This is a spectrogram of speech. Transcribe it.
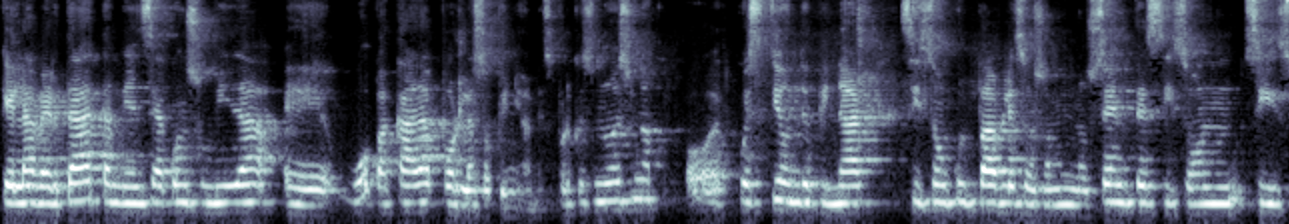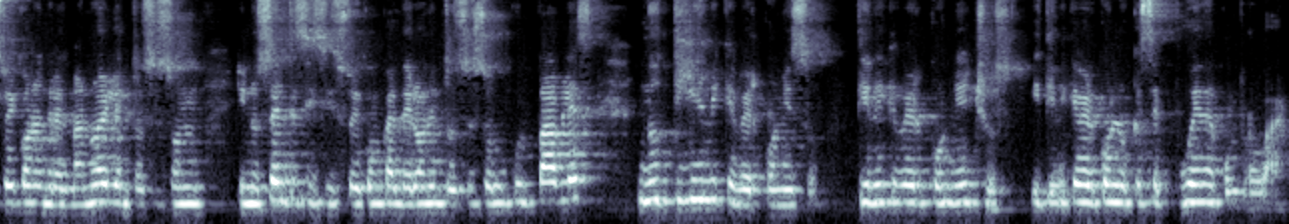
que la verdad también sea consumida eh, u opacada por las opiniones, porque no es una cuestión de opinar si son culpables o son inocentes, si son, si estoy con Andrés Manuel, entonces son inocentes, y si estoy con Calderón, entonces son culpables. No tiene que ver con eso, tiene que ver con hechos y tiene que ver con lo que se pueda comprobar.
